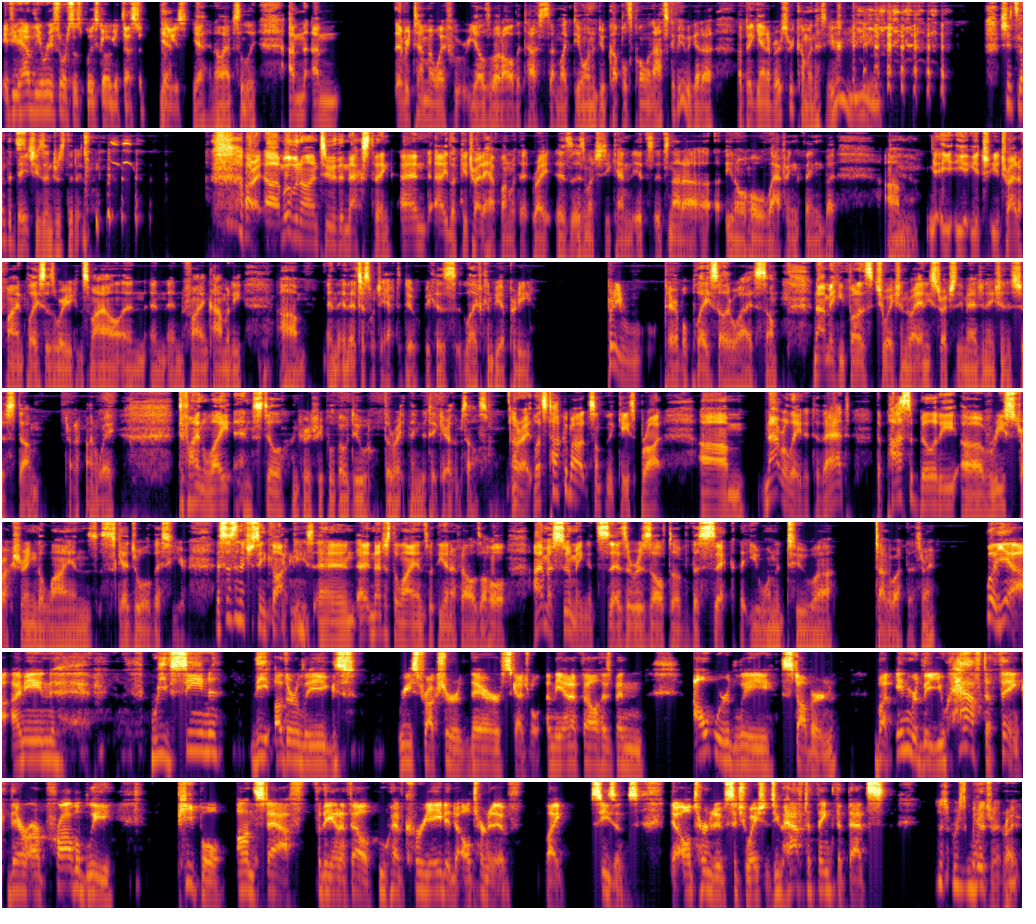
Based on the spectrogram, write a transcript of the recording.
if you have the resources, please go get tested. Please. Yeah, no, absolutely. I'm I'm every time my wife yells about all the tests, I'm like, "Do you want to do couples colonoscopy? We got a, a big anniversary coming this year." Mm. she's not the date she's interested in. All right, uh, moving on to the next thing, and uh, look, you try to have fun with it, right? As as much as you can. It's it's not a, a you know a whole laughing thing, but um, Yeah. you, you, you you try to find places where you can smile and and and find comedy, um, and and it's just what you have to do because life can be a pretty pretty terrible place otherwise. So, not making fun of the situation by any stretch of the imagination. It's just um, trying to find a way to find light and still encourage people to go do the right thing to take care of themselves. All right, let's talk about something that Case brought. Um, not related to that, the possibility of restructuring the Lions' schedule this year. This is an interesting thought, Case, and uh, not just the Lions, but the NFL as a whole. I'm assuming it's as a result of the sick that you wanted to uh, talk about this, right? Well, yeah. I mean, we've seen the other leagues restructure their schedule, and the NFL has been outwardly stubborn, but inwardly, you have to think there are probably people on staff for the NFL who have created alternative like seasons, alternative situations. You have to think that that's risk management, right?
